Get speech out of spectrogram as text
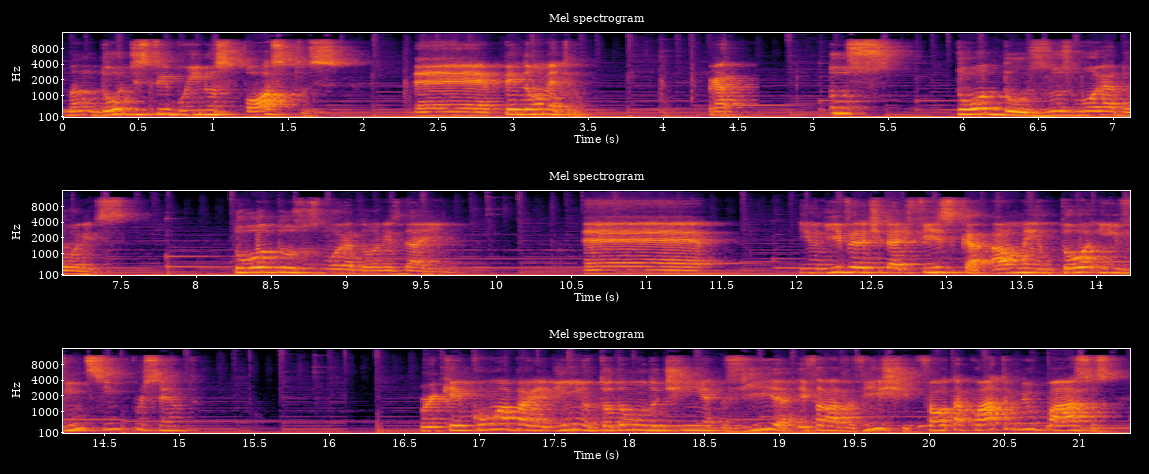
mandou distribuir nos postos é, pedômetro para todos todos os moradores. Todos os moradores da ilha. É, e o nível de atividade física aumentou em 25%. Porque com o aparelhinho todo mundo tinha via e falava, vixe, falta 4 mil passos.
